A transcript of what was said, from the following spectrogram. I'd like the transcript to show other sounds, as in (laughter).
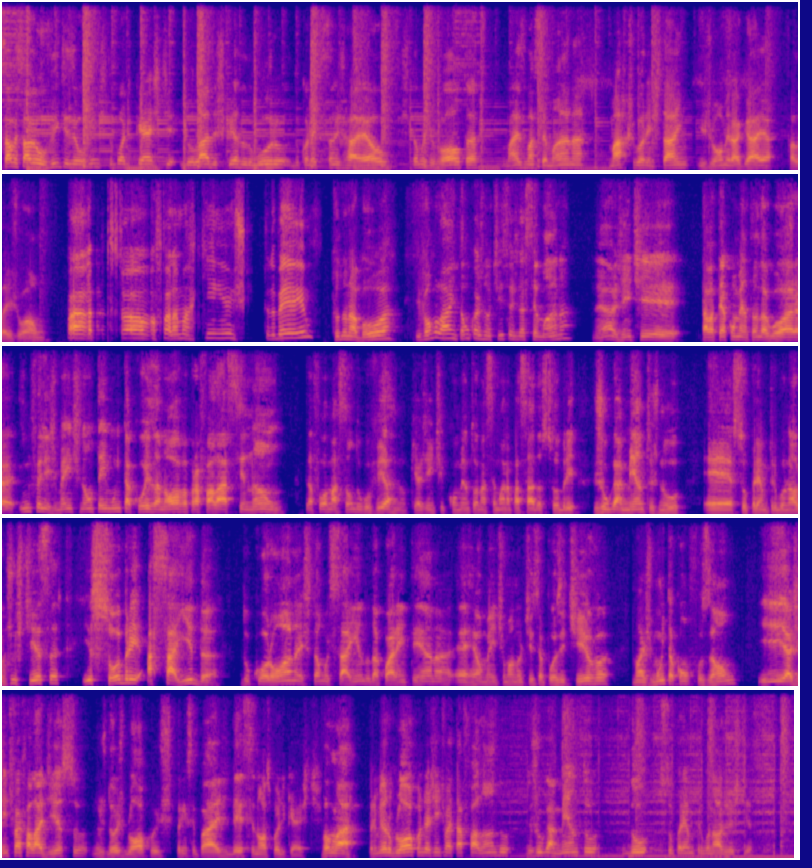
Salve, salve ouvintes e ouvintes do podcast do lado esquerdo do muro do Conexão Israel. Estamos de volta, mais uma semana. Marcos Gorenstein e João Miragaia. Fala aí, João. Fala pessoal, fala Marquinhos, tudo bem? Tudo na boa. E vamos lá então com as notícias da semana. Né? A gente estava até comentando agora, infelizmente não tem muita coisa nova para falar, senão da formação do governo, que a gente comentou na semana passada sobre julgamentos no é, Supremo Tribunal de Justiça e sobre a saída do corona. Estamos saindo da quarentena, é realmente uma notícia positiva, mas muita confusão. E a gente vai falar disso nos dois blocos principais desse nosso podcast. Vamos lá. Primeiro bloco, onde a gente vai estar falando do julgamento do Supremo Tribunal de Justiça.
